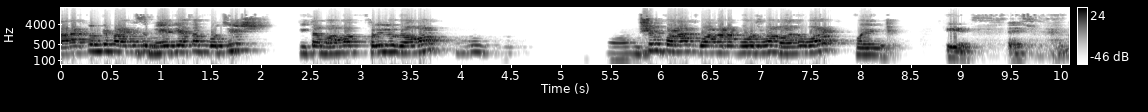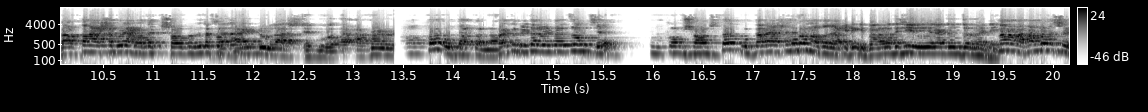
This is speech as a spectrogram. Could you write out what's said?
আর একজনকে পাওয়া গেছে মেহেদি হাসান পঁচিশ পিতা মোহাম্মদ খলিলুর রহমান। কুয়াকাটা পৌরসভা নয় নম্বর হয়ে আপনারা আশা করি আমাদের সহযোগিতা আপনার হয়তো ভিতরে ভিতরে চলছে। কোন সংস্থা উদ্ধারে আসলে বা নজরে আসে এটা কি বাংলাদেশি এর আগে উদ্ধার হয়নি? না না বাংলাদেশে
